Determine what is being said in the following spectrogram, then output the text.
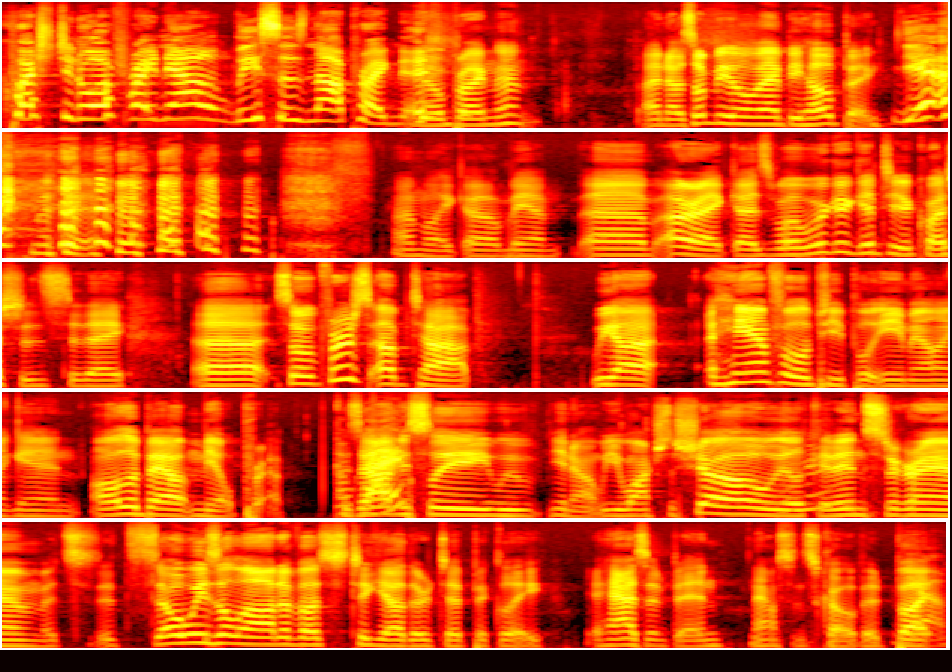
question off right now. Lisa's not pregnant. No pregnant. I know some people might be hoping. yeah. I'm like, oh man. Um, all right, guys. Well, we're gonna get to your questions today. Uh, so first up top, we got a handful of people emailing in all about meal prep because Okay. obviously we, you know, we watch the show, we look at Instagram. It's it's always a lot of us together. Typically, it hasn't been now since COVID, but Yeah.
